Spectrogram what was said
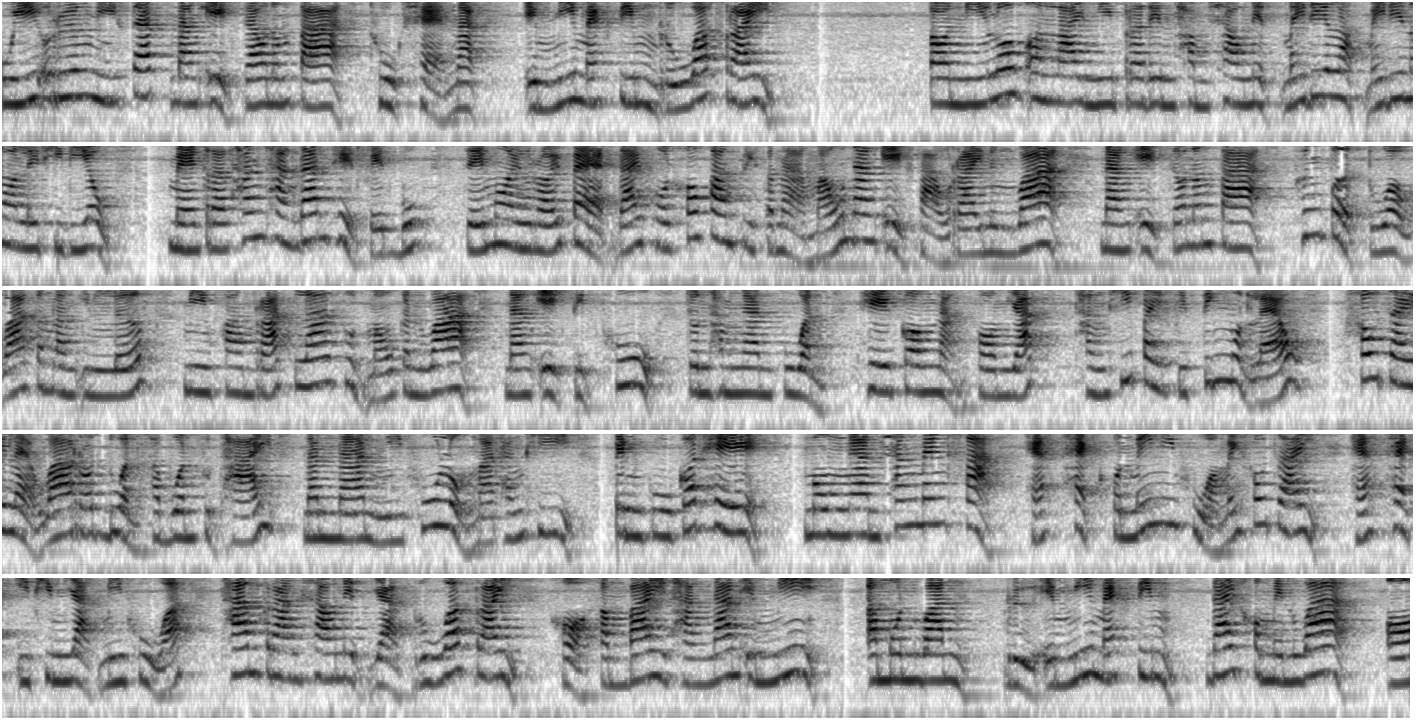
อุ๊ย เรื่องนี้แซ่บนางเอกเจ้าน้ำตา ถูกแฉหนัก เอมมี่แม็กซิมรู้ว่าใคร ตอนนี้โลกออนไลน์มีประเด็นทำชาวเน็ตไม่ได้หลับไม่ได้นอนเลยทีเดียว แม้กระทั่งทางด้านเพจ Facebook เจ๊มอยร้อยแปดได้โพสต์ข้อความปริศนาเมาส์นางเอกสาวรายหนึ่งว่า นางเอกเจ้าน้ำตา เพิ่งเปิดตัวว่ากำลังอินเลิฟมีความรักล่าสุดเมาส์กันว่า นางเอกติดผู้ จนทำงานป่วน เทกองหนังฟอร์มยักษ์ ทั้งที่ไปฟิตติ้งหมดแล้ว เข้าใจแหละว่ารถด่วนขบวนสุดท้าย นานๆ มีผู้หลงมาทั้งที เป็นกูก็เท งงงานช่างแม่งค่ะแฮชแท็กคนไม่มีผัวไม่เข้าใจแฮชแท็กอีพิมพ์อยากมีผัว ท่ามกลางชาวเน็ตอยากรู้ว่าใคร ขอคำใบ้ทางด้านเอมมี่ อมนวัน หรือเอมมี่แม็กซิม ได้คอมเมนต์ว่า อ๋อ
